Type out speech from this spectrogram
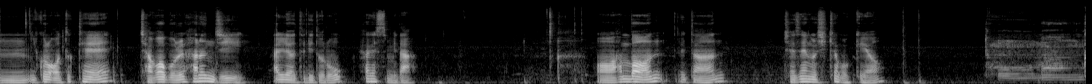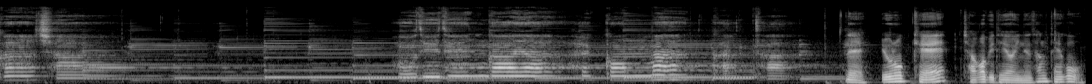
음 이걸 어떻게 작업을 하는지 알려드리도록 하겠습니다. 어, 한번 일단 재생을 시켜 볼게요. 도망가자 어디든 가야 할 것만 같아 네, 이렇게 작업이 되어 있는 상태고,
